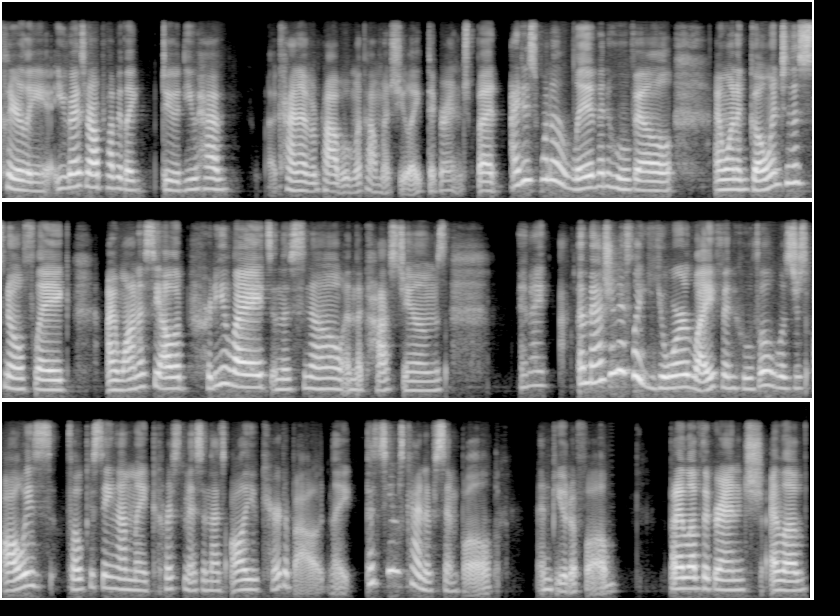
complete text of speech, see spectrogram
clearly you guys are all probably like, dude, you have kind of a problem with how much you like the Grinch, but I just want to live in Whoville. I want to go into the snowflake. I want to see all the pretty lights and the snow and the costumes. And I imagine if like your life in Whoville was just always focusing on like Christmas and that's all you cared about. Like that seems kind of simple and beautiful. But I love the Grinch. I love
